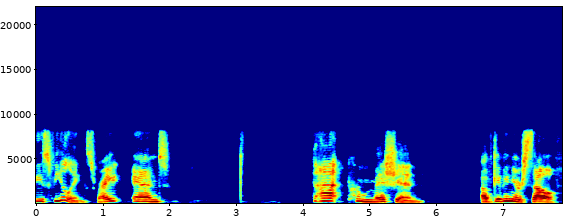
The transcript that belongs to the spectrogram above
these feelings, right? And that permission of giving yourself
